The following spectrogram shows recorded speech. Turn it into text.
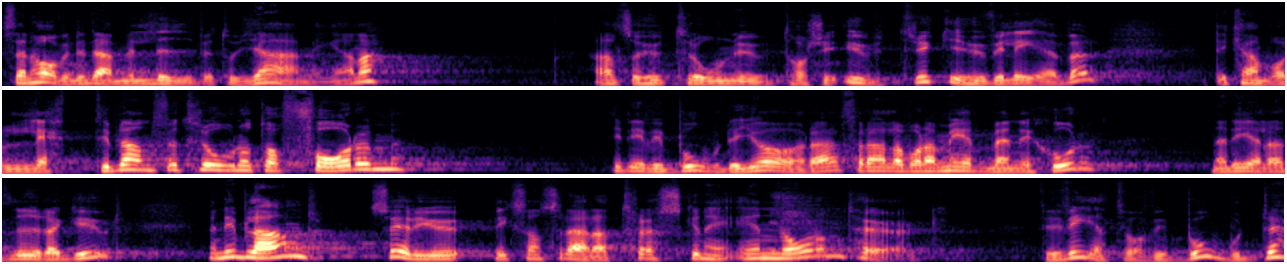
Sen har vi det där med livet och gärningarna. Alltså hur tron nu tar sig uttryck i hur vi lever. Det kan vara lätt ibland för tron att ta form i det vi borde göra för alla våra medmänniskor när det gäller att lyda Gud. Men ibland så är det ju liksom sådär att tröskeln är enormt hög. Vi vet vad vi borde,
